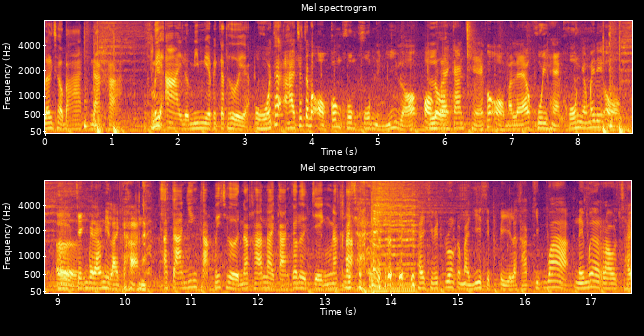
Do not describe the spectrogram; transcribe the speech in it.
เรื่องชาวบ้านนะคะ ไม่อายเหรอมีเมียเป็นกระเทยอะ โอ้โห ถ้าอายฉันจะมาออกกล้องโคมๆอย่างนี้เหรอ ออกเหรอรายการแฉก็ออกมาแล้ว คุยแหกโค้งยังไม่ได้ออก เอเอออ เจ๊งไปแล้วนี่รายการ อาจารย์ยิ่งศักดิ์ไม่เชิญนะคะ รายการก็เลยเจ๊งนะคะ ไม่ใช่ ใช้ชีวิตร่วมกันมา 20 ปีแล้วครับ คิดว่าในเมื่อเราใช้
